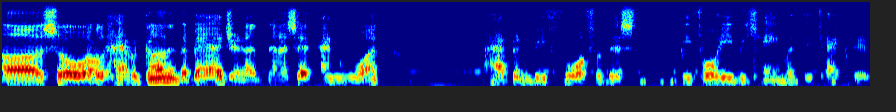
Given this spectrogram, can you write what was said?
Uh, so I'll have a gun and a badge. And I, and I said, and what happened before for this, before he became a detective?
